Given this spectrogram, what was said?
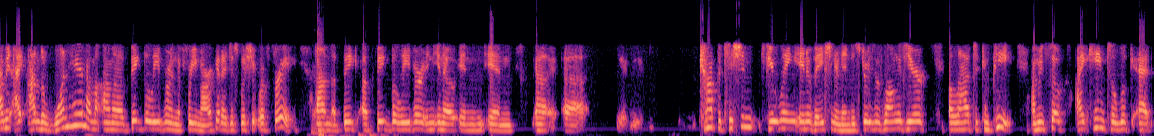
I mean, I, on the one hand, I'm a, I'm a big believer in the free market. I just wish it were free. Yeah. I'm a big a big believer in you know in in uh, uh, competition fueling innovation in industries as long as you're allowed to compete. I mean, so I came to look at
